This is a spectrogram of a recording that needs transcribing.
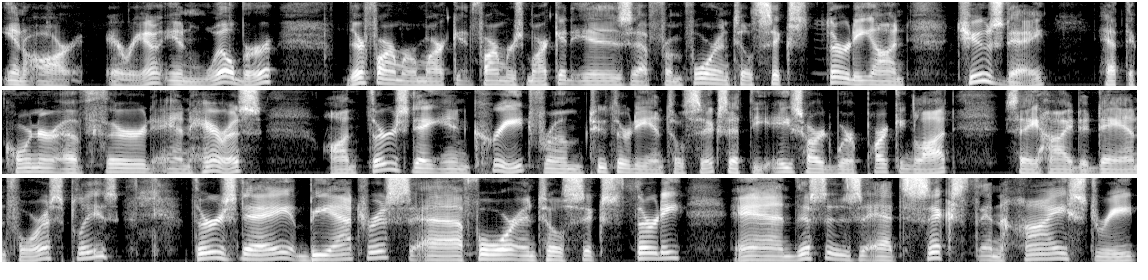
in our area in Wilber. Their farmer market, farmers market, is uh, from four until six thirty on Tuesday at the corner of Third and Harris. On Thursday in Crete from two thirty until six at the Ace Hardware parking lot. Say hi to Dan for us, please. Thursday, Beatrice, uh, four until six thirty, and this is at Sixth and High Street.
